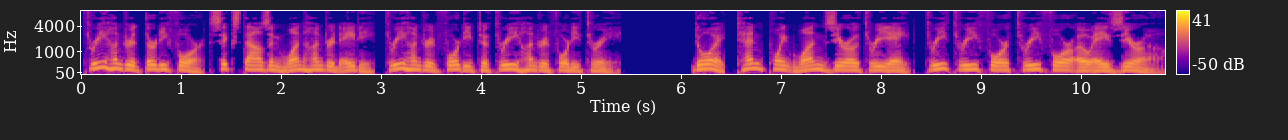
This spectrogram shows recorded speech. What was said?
334 6180, 340–343. doi, 10.1038, 334340A0.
